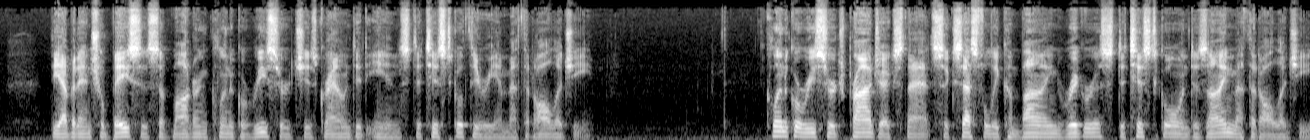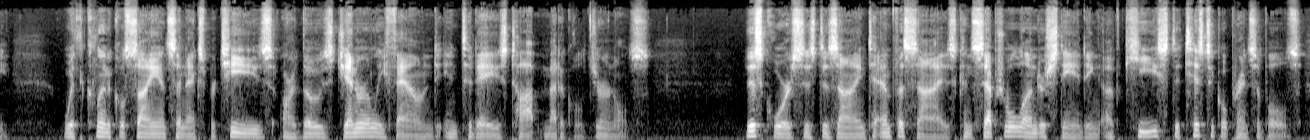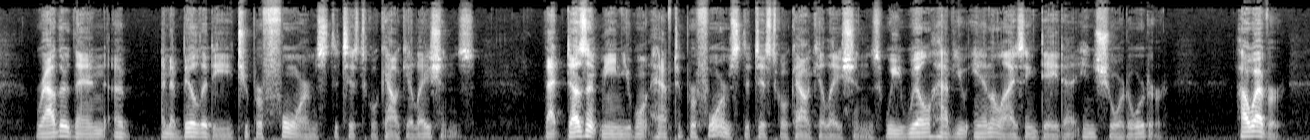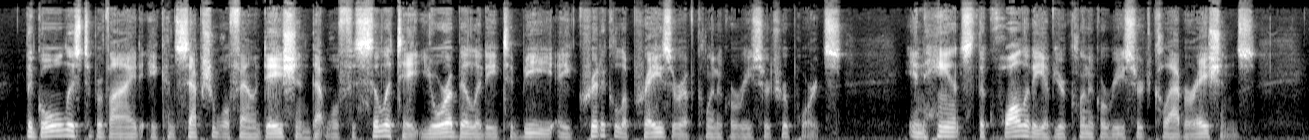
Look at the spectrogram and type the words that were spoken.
The evidential basis of modern clinical research is grounded in statistical theory and methodology. Clinical research projects that successfully combine rigorous statistical and design methodology with clinical science and expertise are those generally found in today's top medical journals. This course is designed to emphasize conceptual understanding of key statistical principles rather than a, an ability to perform statistical calculations. That doesn't mean you won't have to perform statistical calculations. We will have you analyzing data in short order. However, the goal is to provide a conceptual foundation that will facilitate your ability to be a critical appraiser of clinical research reports, enhance the quality of your clinical research collaborations,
